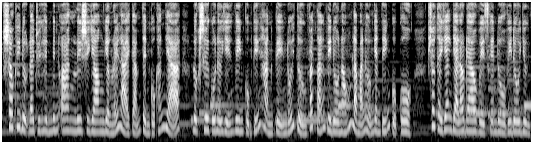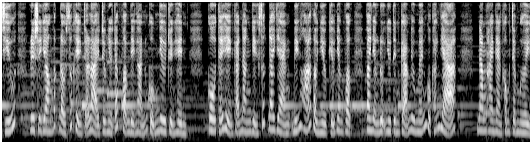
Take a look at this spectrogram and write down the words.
Sau khi được đài truyền hình Minh Oan, Lee Si-yeon dần lấy lại cảm tình của khán giả. Luật sư của nữ diễn viên cũng tiến hành kiện đối tượng phát tán video nóng làm ảnh hưởng danh tiếng của cô. Sau thời gian dài lao đao vì scandal video dừng chiếu, Lee Si-yeon bắt đầu xuất hiện trở lại trong nhiều tác phẩm điện ảnh cũng như truyền hình. Cô thể hiện khả năng diễn xuất đa dạng, biến hóa vào nhiều kiểu nhân vật và nhận được nhiều tình cảm yêu mến của khán giả. Năm 2010,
